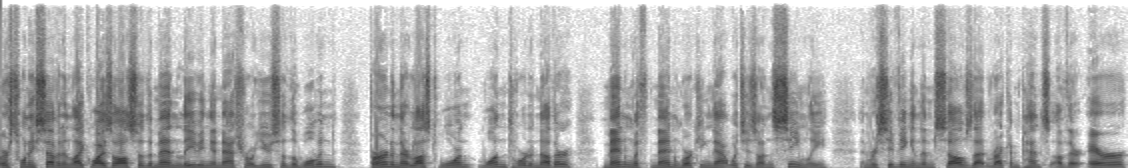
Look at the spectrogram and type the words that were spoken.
Verse 27 And likewise also the men, leaving the natural use of the woman, burn in their lust one, toward another, men with men working that which is unseemly, and receiving in themselves that recompense of their error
